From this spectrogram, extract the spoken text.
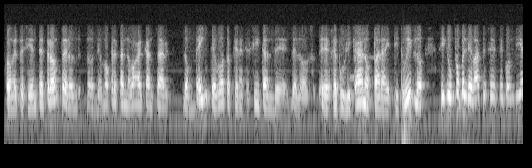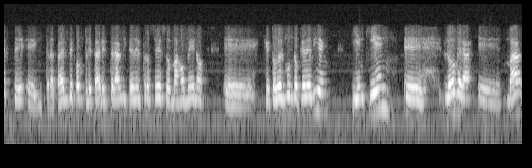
con el presidente Trump, pero los demócratas no van a alcanzar los 20 votos que necesitan de, los eh, republicanos para destituirlo. Así que un poco el debate se, se convierte en tratar de completar el trámite del proceso, más o menos eh, que todo el mundo quede bien, y en quién eh, logra eh, más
